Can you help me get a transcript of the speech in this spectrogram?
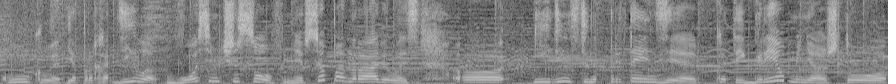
куклы. Я проходила 8 часов. Мне все понравилось. Э, и единственная претензия к этой игре у меня, что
